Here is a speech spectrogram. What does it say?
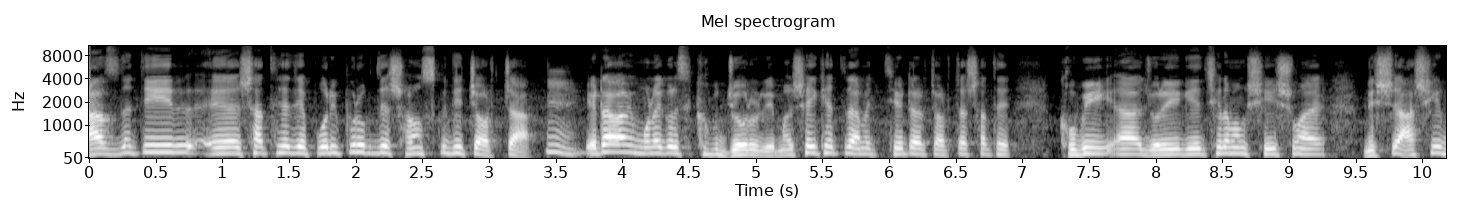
রাজনীতির সাথে যে পরিপূরক যে সংস্কৃতি চর্চা এটাও আমি মনে করেছি খুব জরুরি। মানে সেই ক্ষেত্রে আমি থিয়েটার চর্চার সাথে খুবই জড়িয়ে গিয়েছিলাম এবং সেই সময় নিশ্চয়ই আশির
